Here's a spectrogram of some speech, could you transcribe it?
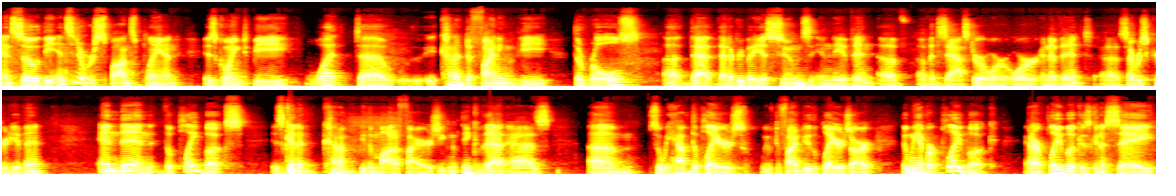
And so the incident response plan is going to be what uh, kind of defining the the roles uh, that that everybody assumes in the event of, of a disaster or or an event, a cybersecurity event, and then the playbooks is going to kind of be the modifiers. You can think of that as um, so we have the players, we've defined who the players are, then we have our playbook, and our playbook is going to say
